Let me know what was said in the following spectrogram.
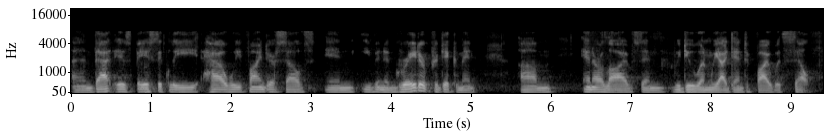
And that is basically how we find ourselves in even a greater predicament um, in our lives than we do when we identify with self.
